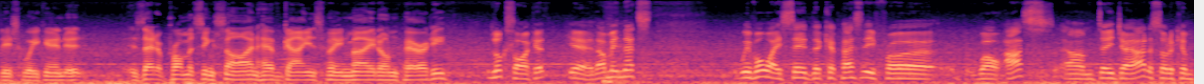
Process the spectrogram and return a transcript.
this weekend. It, is that a promising sign? Have gains been made on parity? Looks like it. Yeah, I mean that's we've always said the capacity for well us um, DJR to sort of com-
